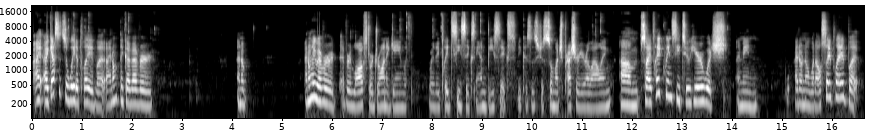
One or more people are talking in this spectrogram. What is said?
I, I guess it's a way to play, but I don't think I've ever... And a, I don't think I've ever ever lost or drawn a game with where they played c6 and b6 because it's just so much pressure you're allowing. Um, so I played queen c2 here, which, I mean, I don't know what else I played, but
